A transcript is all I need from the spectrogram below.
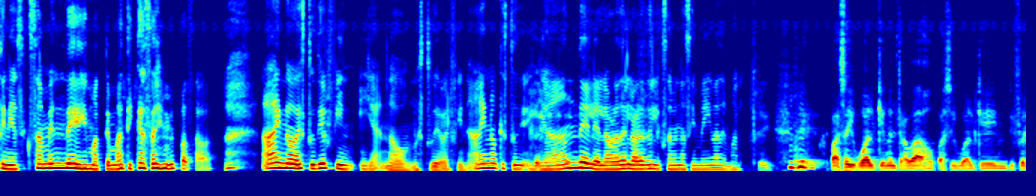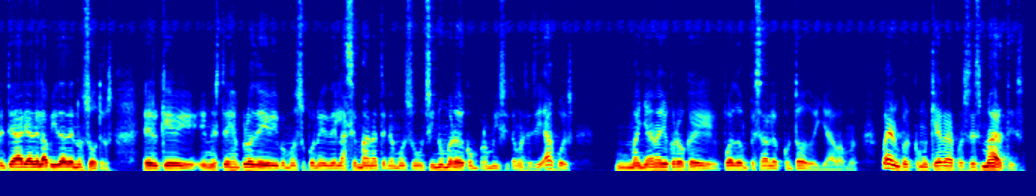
tenías examen de matemáticas, a mí me pasaba. Ay, no, estudió el fin. Y ya, no, no estudiaba el fin. Ay, no, que estudié. Y ándele, a la hora de la hora del examen así me iba de mal. Sí. Eh, pasa igual que en el trabajo, pasa igual que en diferentes áreas de la vida de nosotros. El que en este ejemplo de, vamos a suponer, de la semana tenemos un sinnúmero de compromisos. Y estamos así, ah, pues mañana yo creo que puedo empezarlo con todo y ya vamos. Bueno, pues como quiera, pues es martes.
